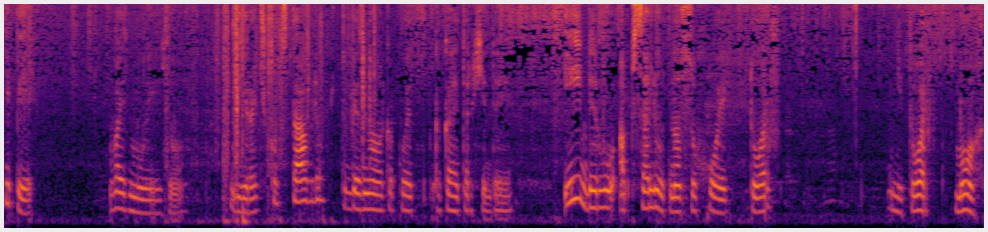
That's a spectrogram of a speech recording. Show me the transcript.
Теперь возьму ее бирочку, вставлю, чтобы я знала, какой, какая это орхидея. И беру абсолютно сухой торф, не торф, мох.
